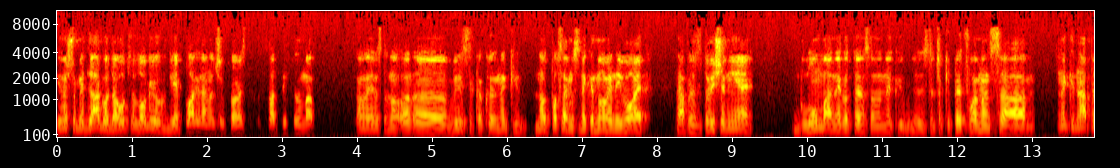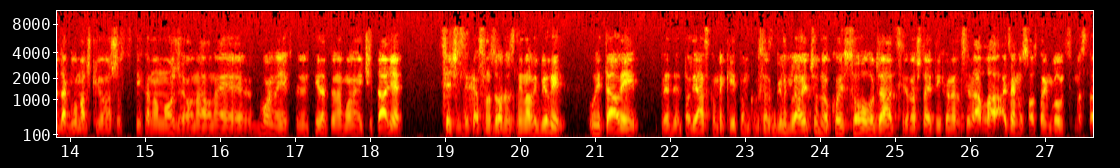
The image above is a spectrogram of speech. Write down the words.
I ono što mi je drago da u trilogiju gdje je planirano će provesti sva filma ono jednostavno uh, vidi se kako neki, no, postavljamo se neke nove nivoje, napravo to više nije gluma, nego to je jednostavno neki, isto čak i performansa, neki napredak glumački, ono što se stihano može, ona, ona je voljna i eksperimentirati, ona je voljna ići dalje. Sjećam se kad smo Zodu snimali, bili u Italiji pred italijanskom ekipom, koji smo bili gledali čudno koji su ovo lođaci, ono što je Tihana se radila, aj zajedno sa ostalim glumcima, sa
